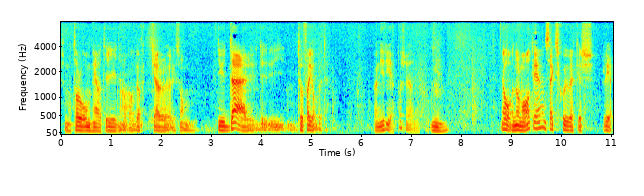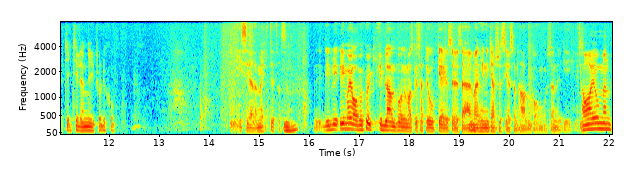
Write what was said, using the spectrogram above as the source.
Som man tar om hela tiden och bara backar. och Liksom. Det är ju där det tuffa jobbet är. Ja, ni repar så jävla mycket också. Mm. Ja, normalt är det en 6-7 veckors reptid till en ny produktion. Det är så jävla mäktigt alltså. Mm. Det blir, man ju avundsjuk ibland på när man ska sätta ihop grejer. Så är det så här, man hinner kanske ses en halv gång och sen är det gig. Liksom. Ja, jo, men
